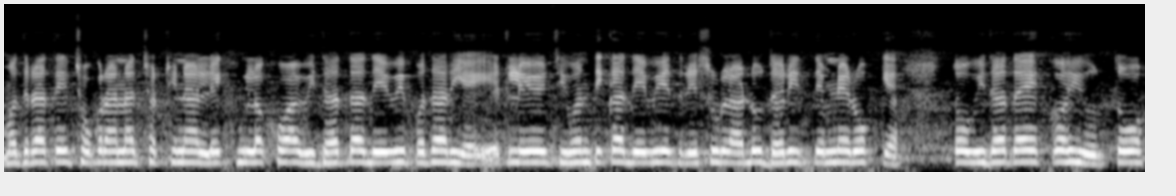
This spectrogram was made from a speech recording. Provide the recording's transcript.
મધરાતે છોકરાના છઠ્ઠીના લેખ લખવા વિધાતા દેવી પધાર્યા. એટલે જીવંતિકા દેવીએ ત્રિશુલ લાડુ ધરી તેમને રોક્યા. તો વિધાતાએ કહ્યું, તો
